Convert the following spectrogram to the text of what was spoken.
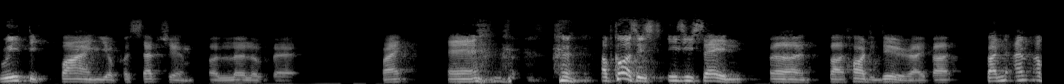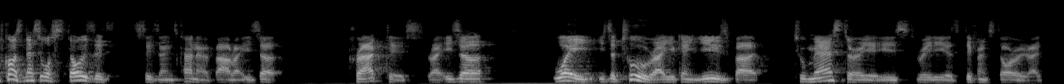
redefine your perception a little bit, right? And of course, it's easy saying, uh, but hard to do, right? But but um, of course, that's what Stoicism is kind of about, right? It's a practice, right? It's a way, it's a tool, right? You can use, but to master it is really a different story, right?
